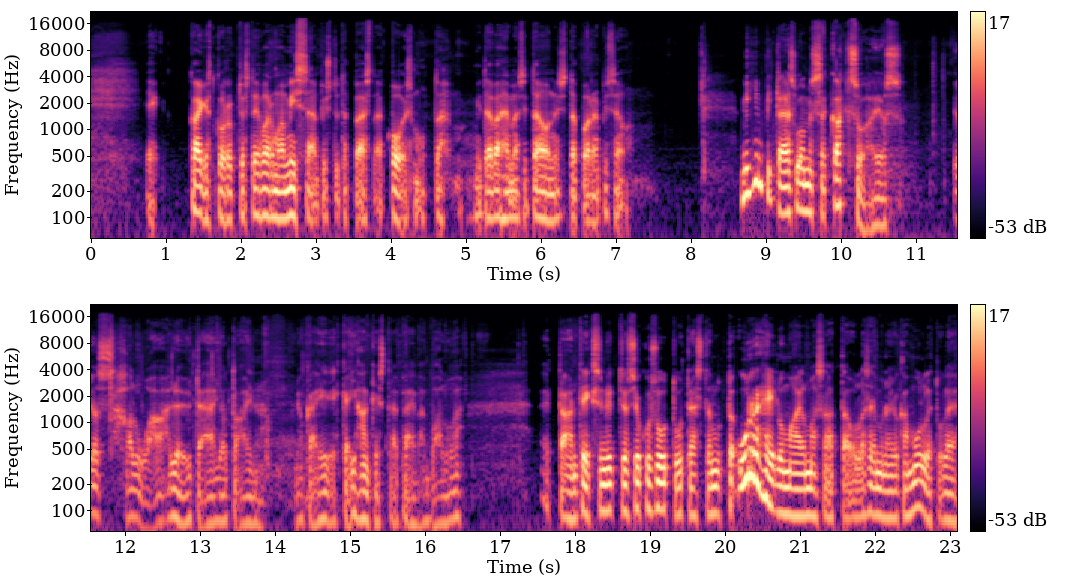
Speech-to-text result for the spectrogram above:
e, kaikesta korruptiosta ei varmaan missään pystytä päästään pois, mutta mitä vähemmän sitä on, niin sitä parempi se on. Mihin pitää Suomessa katsoa, jos, jos haluaa löytää jotain, joka ei ehkä ihan kestää päivän valoa? Että anteeksi nyt, jos joku suuttuu tästä, mutta urheilumaailma saattaa olla semmoinen, joka mulle tulee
